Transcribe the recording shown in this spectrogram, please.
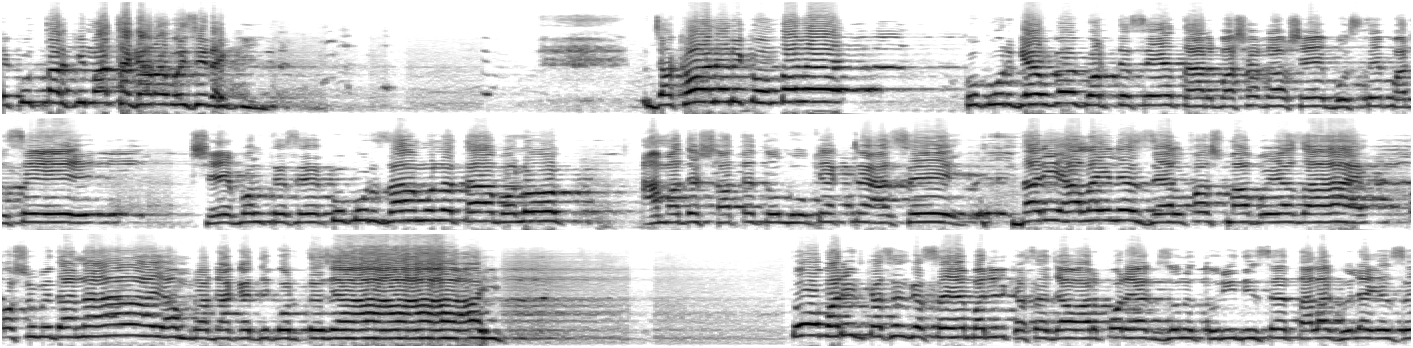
এই কুত্তার কি মাথা খারাপ হয়েছে নাকি? যখন এরকম ভাবে কুকুর গেউ গেউ করতেছে, তার বাসাটাও সে বুঝতে পারছে। সে বলতেছে, কুকুর যা বলে তা বলো আমাদের সাথে তো লোক একটা আছে। দাড়ি হালাইলে জেল ফাঁস মাপ হইয়া যায়। অসুবিধা নাই, আমরা ডাকাতি করতে যাই। তো বাড়ির কাছে গেছে। বাড়ির কাছে যাওয়ার পরে একজনে তুরি দিছে, তালা খুলে গেছে,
